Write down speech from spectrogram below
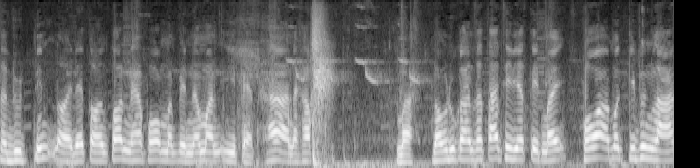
สะดุดนิดหน่อยในตอนต้นนะครับ เพราะมันเป็นน้ำมัน E85 นะครับมาเรามาดูการสตาร์ททีเดียวติดไหม เพราะว่าเมื่อกี้เพิ่งล้าง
